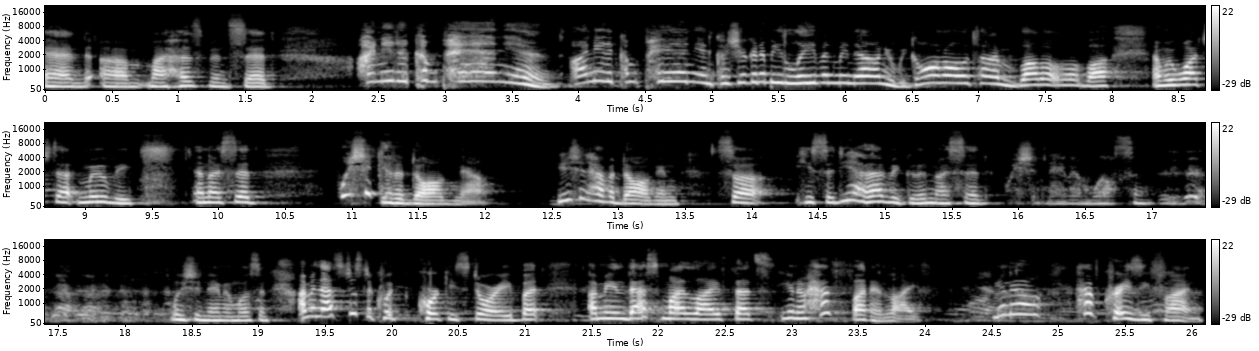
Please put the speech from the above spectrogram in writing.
and um, my husband said. I need a companion. I need a companion because you're going to be leaving me now and you'll be gone all the time blah, blah, blah, blah. And we watched that movie. And I said, We should get a dog now. You should have a dog. And so he said, Yeah, that'd be good. And I said, We should name him Wilson. we should name him Wilson. I mean, that's just a quick, quirky story, but I mean, that's my life. That's, you know, have fun in life. You know, have crazy fun.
